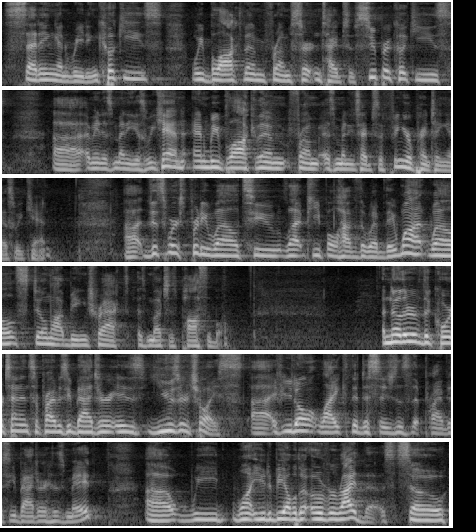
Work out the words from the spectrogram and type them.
setting and reading cookies. We block them from certain types of super cookies. Uh, I mean, as many as we can. And we block them from as many types of fingerprinting as we can. Uh, this works pretty well to let people have the web they want while still not being tracked as much as possible. Another of the core tenets of Privacy Badger is user choice. Uh, if you don't like the decisions that Privacy Badger has made, uh, we want you to be able to override those. So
